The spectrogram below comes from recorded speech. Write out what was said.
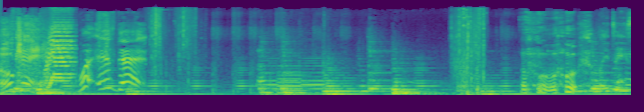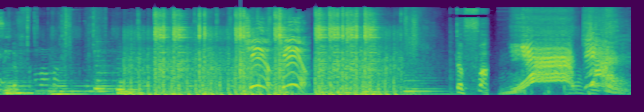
Okay. What is that? Wait till you see the. Chill, chill! The fuck? Yeah.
